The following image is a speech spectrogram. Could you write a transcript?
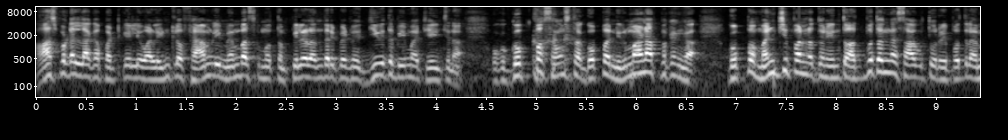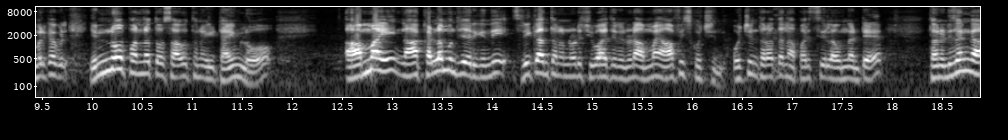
హాస్పిటల్ దాకా పట్టుకెళ్ళి వాళ్ళ ఇంట్లో ఫ్యామిలీ మెంబర్స్కి మొత్తం పిల్లలందరి పెట్టిన జీవిత బీమా చేయించిన ఒక గొప్ప సంస్థ గొప్ప నిర్మాణాత్మకంగా గొప్ప మంచి పనులతో ఎంతో అద్భుతంగా సాగుతూ రేపు పొద్దున అమెరికా ఎన్నో పనులతో సాగుతున్న ఈ టైంలో ఆ అమ్మాయి నా కళ్ళ ముందు జరిగింది. శ్రీకాంత్ అన్నాడు శివాజీ అన్నాడు ఆ అమ్మాయి ఆఫీస్కి వచ్చింది. వచ్చిన తర్వాత నా పరిస్థితి ఇలా ఉందంటే తను నిజంగా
